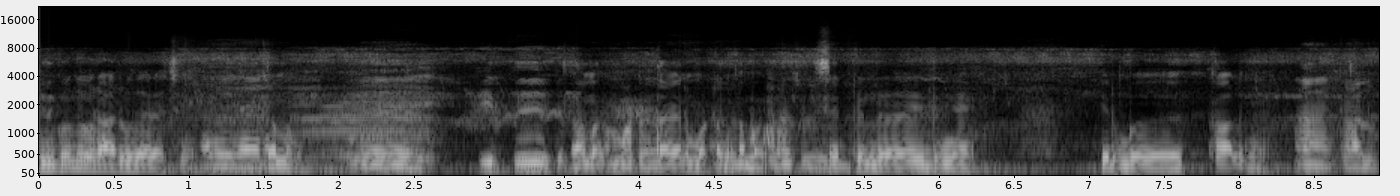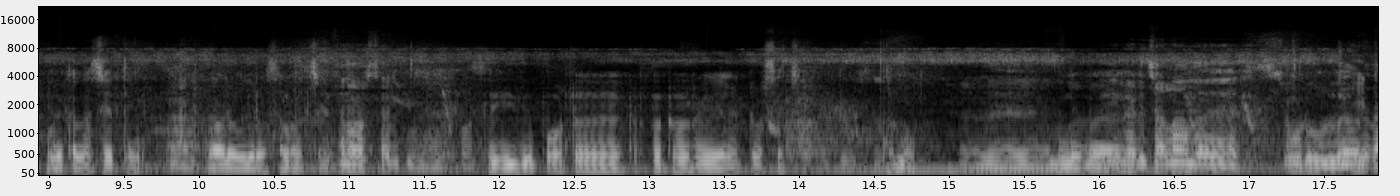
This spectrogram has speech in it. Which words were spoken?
இதுக்கு வந்து ஒரு அறுபதாயிரம் ஆச்சுங்க. அறுபதாயிரம். ஆமாம் தீர்த்து ஆமாம் தகரம் போட்டோங்க ஆமாம் செட்டு இந்த இதுங்க. இரும்பு காலுங்க. கால். இதுக்கெல்லாம் சேர்த்துங்க. அறுபது ரூபா செலவாச்சு எத்தனை வருஷம் இருக்குங்க இது போட்டு? கிட்டத்தட்ட ஒரு ஏழு எட்டு வருஷம் ஆச்சு. ஆமாம் அது அடித்தாலும் அந்த சூடு உள்ள ஹீட்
